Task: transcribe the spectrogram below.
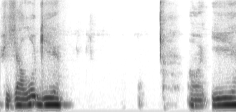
физиологии и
